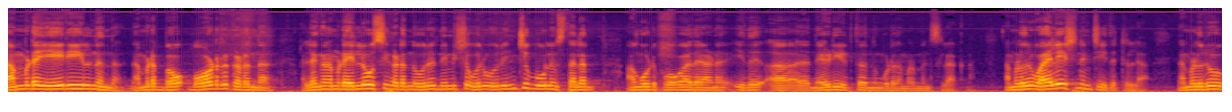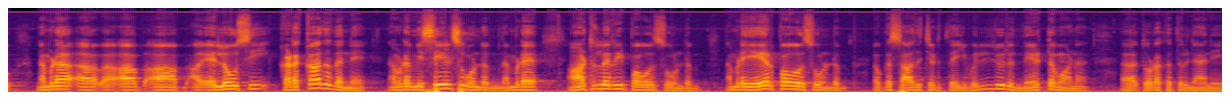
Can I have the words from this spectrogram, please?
നമ്മുടെ ഏരിയയിൽ നിന്ന് നമ്മുടെ ബോർഡർ കടന്ന് അല്ലെങ്കിൽ നമ്മുടെ എൽ ഒ സി കടന്ന് ഒരു നിമിഷം ഒരു ഒരു ഇഞ്ച് പോലും സ്ഥലം അങ്ങോട്ട് പോകാതെയാണ് ഇത് നേടിയെടുത്തതെന്നും കൂടെ നമ്മൾ മനസ്സിലാക്കണം. നമ്മളൊരു വയലേഷനും ചെയ്തിട്ടില്ല. നമ്മളൊരു നമ്മുടെ എൽ ഒ സി കടക്കാതെ തന്നെ നമ്മുടെ മിസൈൽസ് കൊണ്ടും നമ്മുടെ ആർട്ടിലറി പവേഴ്സ് കൊണ്ടും നമ്മുടെ എയർ പവേഴ്സ് കൊണ്ടും ഒക്കെ സാധിച്ചെടുത്ത ഈ വലിയൊരു നേട്ടമാണ് തുടക്കത്തിൽ ഞാൻ ഈ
